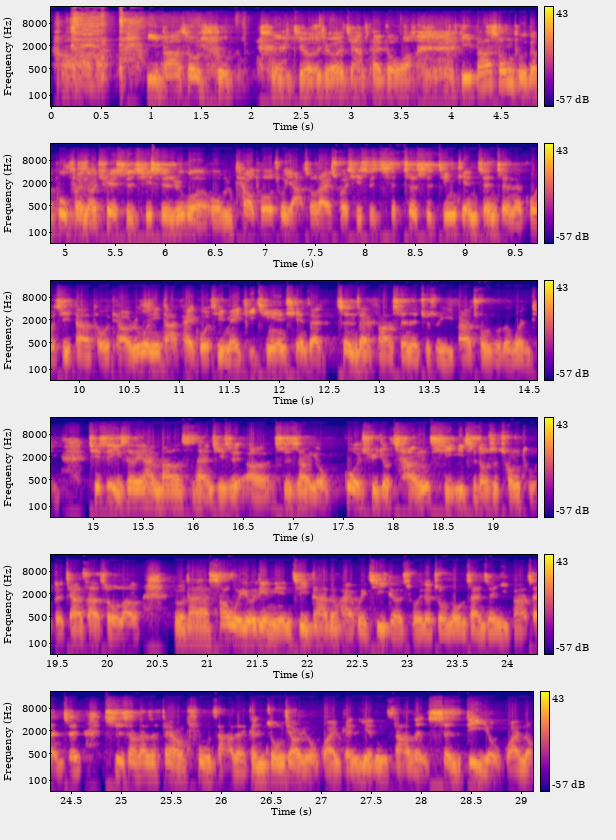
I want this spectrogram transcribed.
好好好。以巴冲突 就就讲太多话。以巴冲突的部分呢，确实，其实如果我们跳脱出亚洲来说，其实这是今天真正的国际大头条。如果你打开国际媒体，今天现在正在发生的就是以巴冲突的问题。其实以色列和巴勒斯坦其实呃，事实上有过去就长期一直都是冲突的。加萨走廊，如果大家稍微有点年纪，大家都还会记得所谓的中东战争、以巴战争。事实上，它是非常复杂的，跟宗教有关，跟耶路撒冷圣地有关哦。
